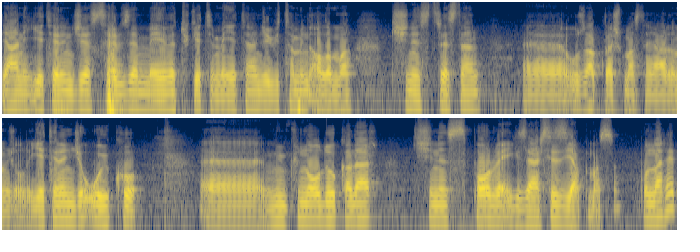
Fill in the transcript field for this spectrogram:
yani yeterince sebze, meyve tüketimi, yeterince vitamin alımı kişinin stresten e, uzaklaşmasına yardımcı olur. Yeterince uyku, e, mümkün olduğu kadar kişinin spor ve egzersiz yapması. Bunlar hep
